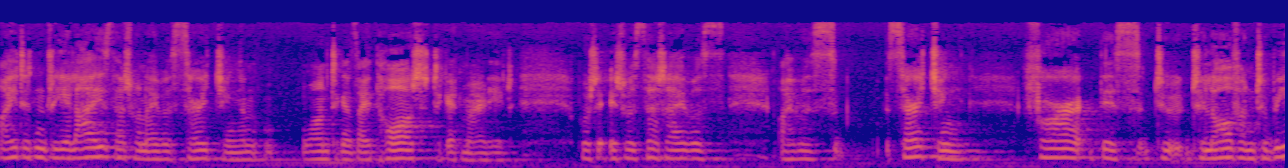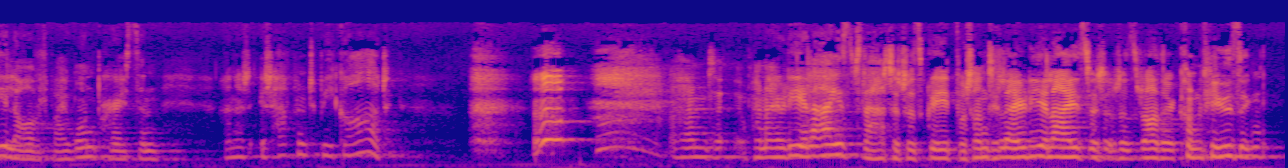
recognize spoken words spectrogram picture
I didn't realise that when I was searching and wanting, as I thought, to get married. But it was that I was, I was searching for this, to, to love and to be loved by one person, and it, it happened to be God. And when I realised that, it was great, but until I realised it, it was rather confusing.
